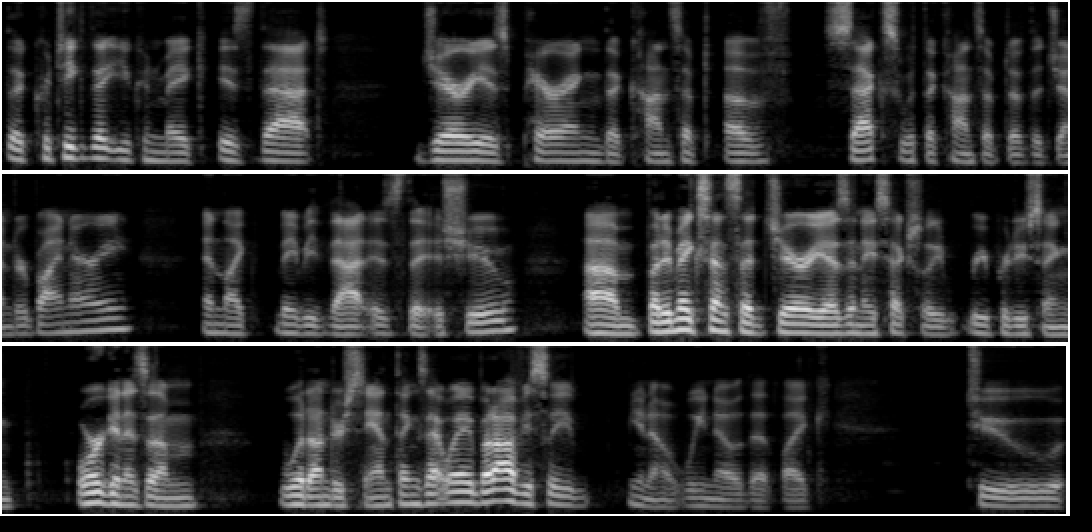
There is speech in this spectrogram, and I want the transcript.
the critique that you can make is that Jerry is pairing the concept of sex with the concept of the gender binary, and like maybe that is the issue. Um, but it makes sense that Jerry, as an asexually reproducing organism, would understand things that way. But obviously, you know, we know that like two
